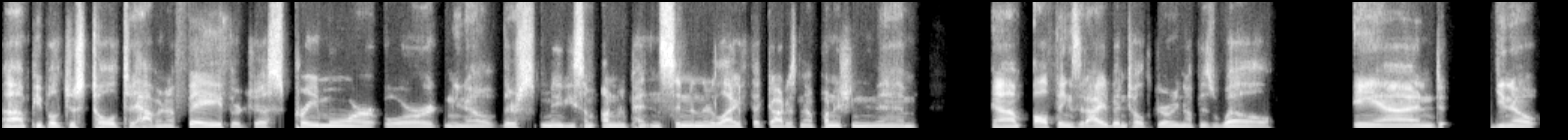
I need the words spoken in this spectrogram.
Uh, people just told to have enough faith or just pray more, or you know, there's maybe some unrepentant sin in their life that God is now punishing them. Um, all things that I had been told growing up as well. And, you know,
